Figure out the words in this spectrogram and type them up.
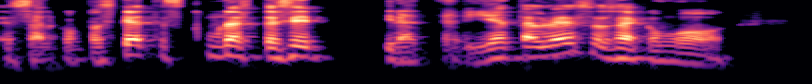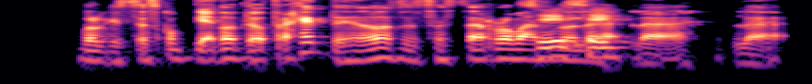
es algo, pues fíjate, es como una especie de piratería tal vez, o sea, como, porque estás copiándote a otra gente, ¿no? O sea, estás robando la, la la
